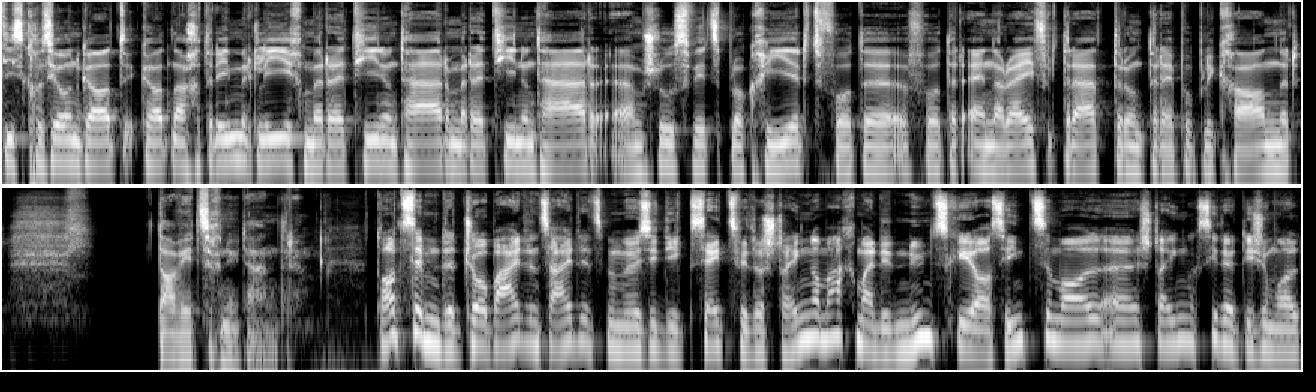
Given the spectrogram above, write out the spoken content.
Diskussion geht, geht nachher immer gleich. Man redet hin und her, man redet hin und her. Am Schluss wird es blockiert von der, von der NRA-Vertreter und der Republikaner. Da wird sich nichts ändern. Trotzdem, der Joe Biden sagt jetzt, man müsse die Gesetze wieder strenger machen. Ich meine, in den 90er Jahren sind sie mal äh, strenger gewesen. Dort ist schon mal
